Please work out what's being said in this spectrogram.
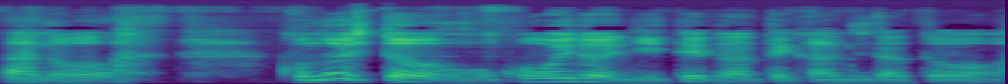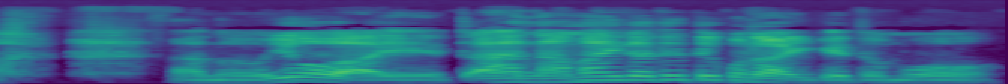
あの、この人もこういうのに似てるなって感じだと、あの、要は、えっ、と、あ、名前が出てこないけども、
